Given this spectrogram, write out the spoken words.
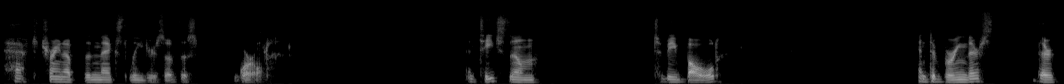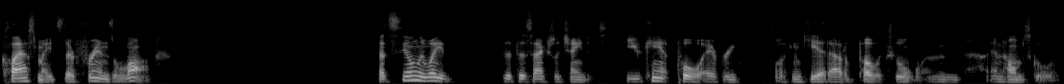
have to train up the next leaders of this world and teach them to be bold and to bring their their classmates, their friends along. That's the only way that this actually changes. You can't pull every fucking kid out of public school and, and homeschooling.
